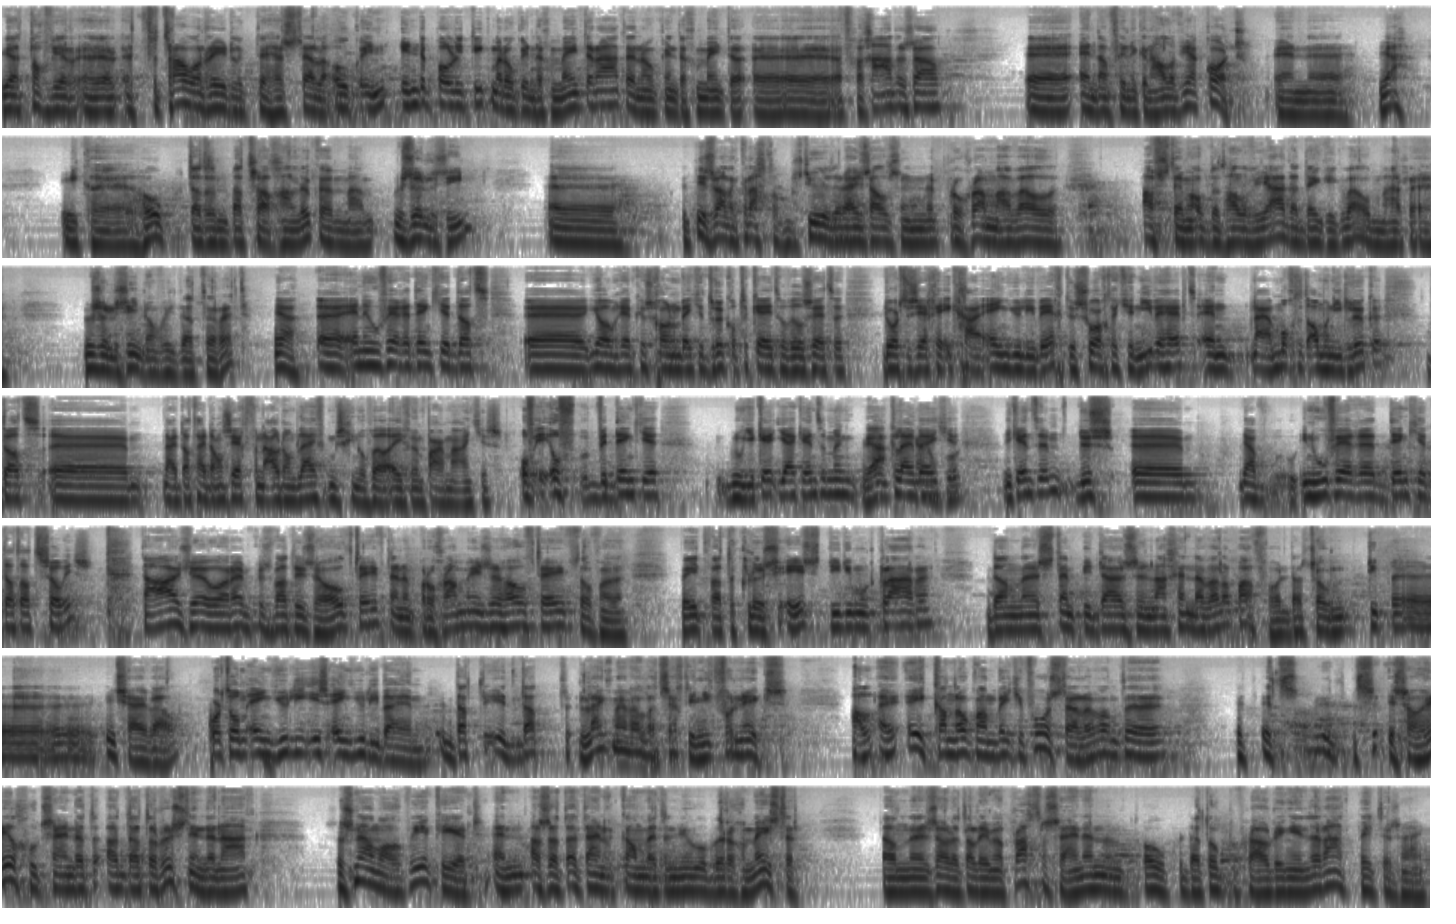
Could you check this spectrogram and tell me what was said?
ja, toch weer het vertrouwen redelijk te herstellen. Ook in, in de politiek, maar ook in de gemeenteraad en ook in de gemeentevergaderzaal. Uh, en dan vind ik een half jaar kort. En uh, ja, ik uh, hoop dat het, dat zal gaan lukken, maar we zullen zien. het is wel een krachtig bestuurder. Hij zal zijn programma wel afstemmen op dat halve jaar, dat denk ik wel. Maar we zullen zien of hij dat redt. Ja, uh, en in hoeverre denk je dat uh, Johan Remkes gewoon een beetje druk op de ketel wil zetten... door te zeggen, ik ga 1 juli weg, dus zorg dat je een nieuwe hebt. En nou ja, mocht het allemaal niet lukken, dat, uh, nou, dat hij dan zegt van... nou, dan blijf ik misschien nog wel even een paar maandjes. Of, of denk je, je ken, jij kent hem een, ja, een klein beetje, je kent hem. Dus ja, in hoeverre denk je dat dat zo is? Nou, als Johan Remkes wat in zijn hoofd heeft en een programma in zijn hoofd heeft... of weet wat de klus is die hij moet klaren dan uh, stemt hij daar zijn agenda wel op af. Hoor. Dat zo'n type uh, is hij wel. Kortom, 1 juli is 1 juli bij hem. Dat, dat lijkt mij wel, dat zegt hij niet voor niks. Al, eh, ik kan er ook wel een beetje voorstellen, want uh, het, het, het, het, zou heel goed zijn dat, dat de rust in Den Haag zo snel mogelijk weerkeert. En als dat uiteindelijk kan met een nieuwe burgemeester, dan uh, zou dat alleen maar prachtig zijn. En hopen dat ook de verhoudingen in de raad beter zijn.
